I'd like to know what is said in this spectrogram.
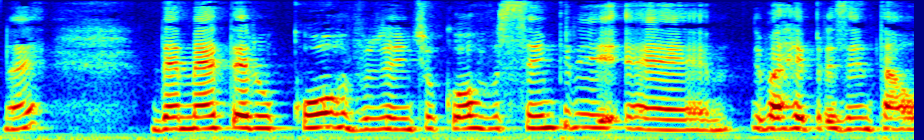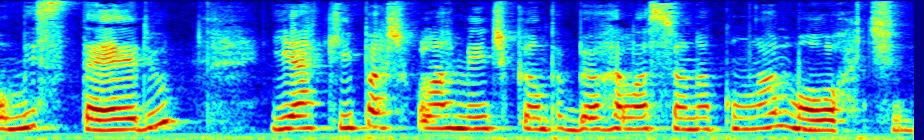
né? Deméter, o corvo, gente, o corvo sempre é, vai representar o mistério e aqui, particularmente, Campbell relaciona com a morte.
